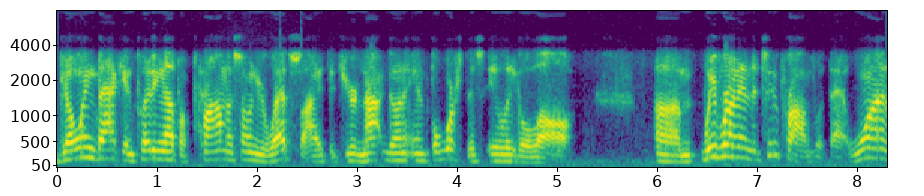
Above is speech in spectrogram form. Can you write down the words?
going back and putting up a promise on your website that you're not going to enforce this illegal law um, we've run into two problems with that. One,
